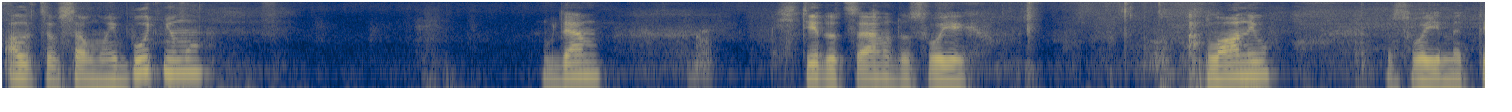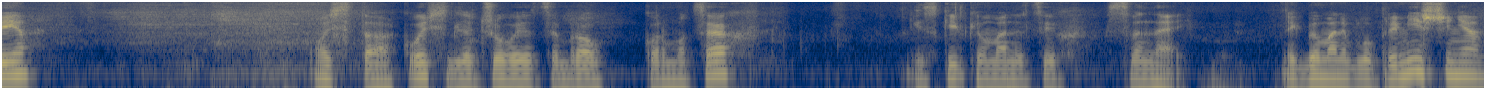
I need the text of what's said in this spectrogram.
Але це все в майбутньому. Будемо йти до цього, до своїх планів, до своєї мети. Ось так. Ось для чого я це брав кормоцех. І скільки в мене цих свиней. Якби в мене було приміщення,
